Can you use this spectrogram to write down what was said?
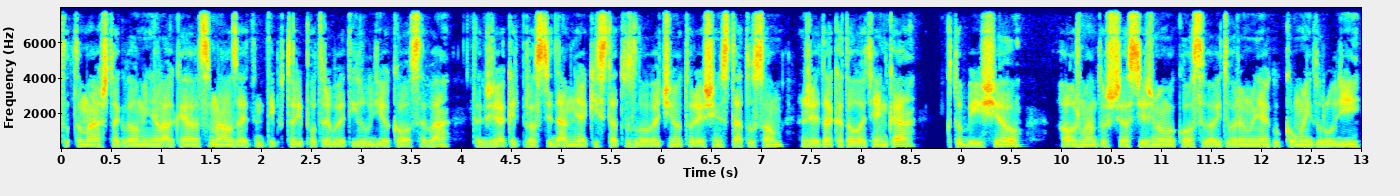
toto ma až tak veľmi neláka. Ja som naozaj ten typ, ktorý potrebuje tých ľudí okolo seba, takže ja keď proste dám nejaký status, lebo väčšinou to riešim statusom, že je takáto letenka, kto by išiel, a už mám to šťastie, že mám okolo seba vytvorenú nejakú komunitu ľudí,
